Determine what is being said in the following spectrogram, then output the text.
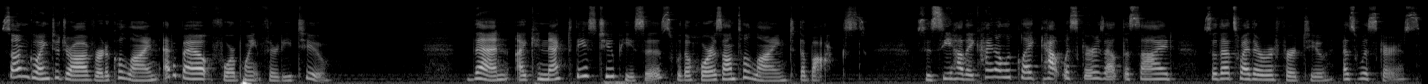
So I'm going to draw a vertical line at about 4.32. Then I connect these two pieces with a horizontal line to the box. So see how they kind of look like cat whiskers out the side? So that's why they're referred to as whiskers.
